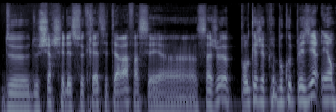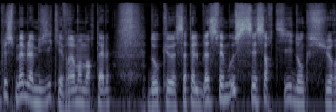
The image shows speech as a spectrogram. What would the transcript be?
de, chercher des secrets etc enfin c'est un, jeu pour lequel j'ai pris beaucoup de plaisir. Et en plus même la musique est vraiment mortelle. Donc euh, s'appelle Blasphemous. C'est sorti donc sur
